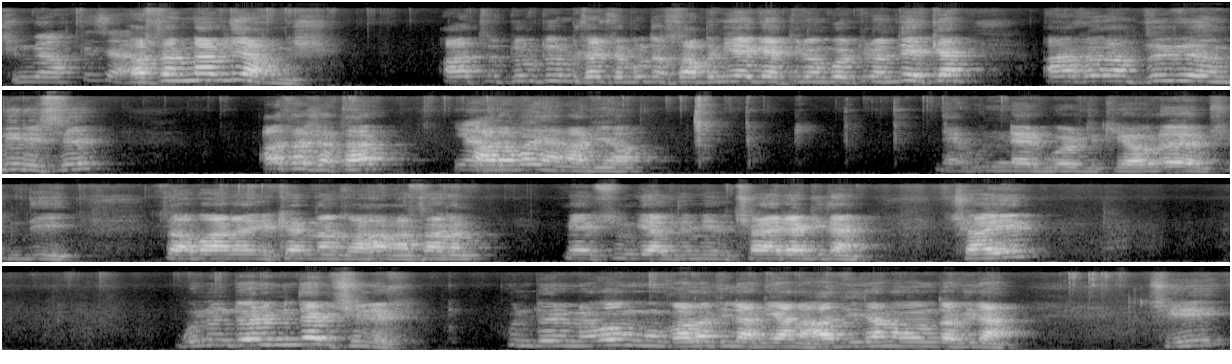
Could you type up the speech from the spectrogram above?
kim yaktıysa. Hasanlarlı yakmış. Atı durdurmuş işte buradan sapı niye getiriyorsun götürüyorsun derken arkadan zırhın birisi ateş atar. Ya. Araba yanar ya. Ne günler gördük yavrum şimdi. Sabahına erkenden kalkan Hasan'ım mevsim geldi mi çayıra giden. Çayır bunun dönümünde biçilir. Gün dönümüne 10 gün kala filan yani Haziran 10'da filan. Çiğ,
